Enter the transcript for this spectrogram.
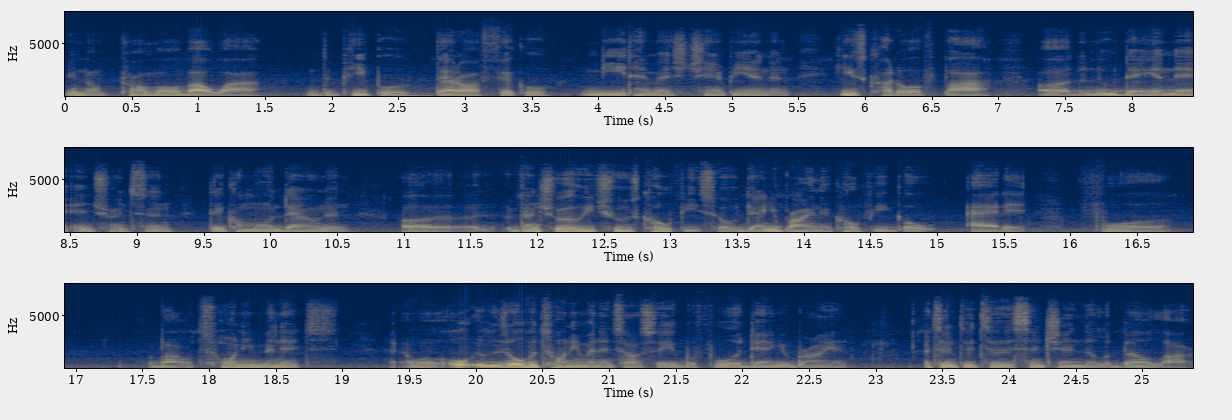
you know, promo about why the people that are fickle need him as champion, and he's cut off by uh, the New Day in their entrance, and they come on down and uh, eventually choose Kofi. So Daniel Bryan and Kofi go at it for about 20 minutes. Well, it was over 20 minutes, I'll say, before Daniel Bryan attempted to in the LeBell Lock.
